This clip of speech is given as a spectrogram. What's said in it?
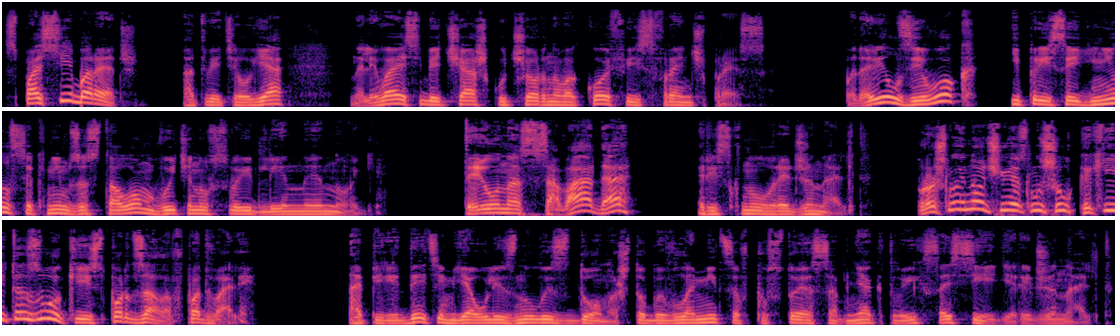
«Спасибо, Редж», — ответил я, наливая себе чашку черного кофе из френч-пресса. Подавил зевок и присоединился к ним за столом, вытянув свои длинные ноги. «Ты у нас сова, да?» — рискнул Реджинальд. «Прошлой ночью я слышал какие-то звуки из спортзала в подвале». А перед этим я улизнул из дома, чтобы вломиться в пустой особняк твоих соседей, Реджинальд.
